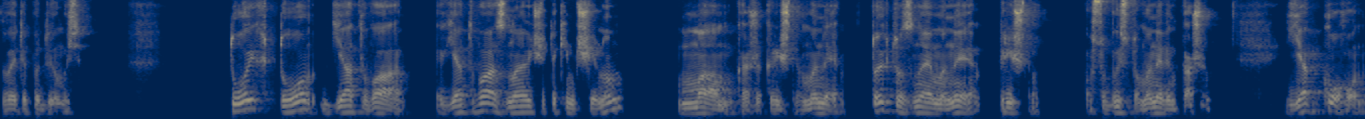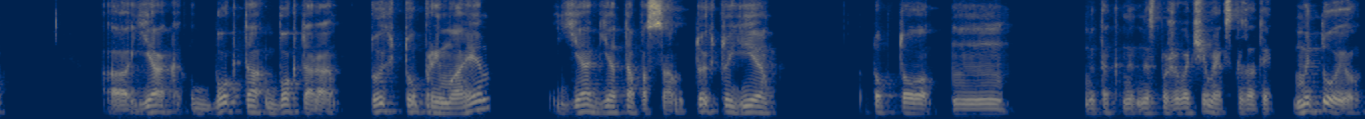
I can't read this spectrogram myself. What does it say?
Давайте подивимося. Той, хто ятва. Ятва, знаючи таким чином, мам, каже Кришна, мене. Той, хто знає мене, Кришну, особисто мене він каже. Як кого? Як бокта, боктара, той, хто приймає, як я тапасам, той, хто є, тобто не так не споживачем, як сказати, метою.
